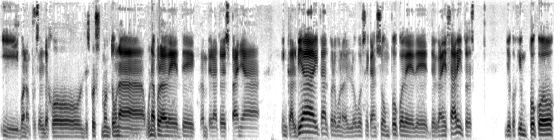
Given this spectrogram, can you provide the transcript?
y bueno, pues él dejó, después montó una, una prueba de, campeonato de España en Calviá y tal, pero bueno, él luego se cansó un poco de, de organizar y entonces yo cogí un poco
